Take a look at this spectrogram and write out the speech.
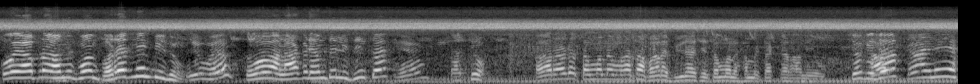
કોઈ આપણે અમુક ફોર્મ ભરે જ નહીં દીધું. એવું એમ? તો આ લાકડી અમથી લીધી કે? એમ? સાચો હા રાડો તમને માથા ભારે ભીડા છે તમને સામે ટક્કર આને એવું. શું કીધું? કાંઈ નહીં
